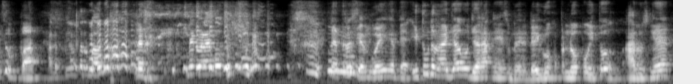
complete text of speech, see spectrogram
sumpah Ada filter bang. Ini dua ribu. Nah terus yang gue inget ya, itu udah gak jauh jaraknya sebenarnya dari gue ke pendopo itu harusnya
